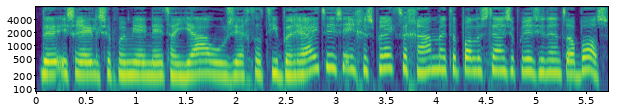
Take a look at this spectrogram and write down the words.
De Israëlische premier Netanyahu zegt dat hij bereid is in gesprek te gaan met de Palestijnse president Abbas.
